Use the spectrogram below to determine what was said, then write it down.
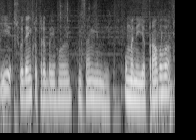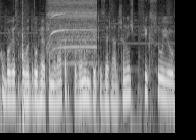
і швиденько треба його замінити. У мене є правило, обов'язково другий акумулятор повинен бути заряджений. Фіксую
